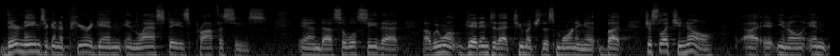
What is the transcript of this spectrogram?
their names are going to appear again in last days prophecies. And uh, so we'll see that. Uh, we won't get into that too much this morning, uh, but just to let you know, uh, you know, and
